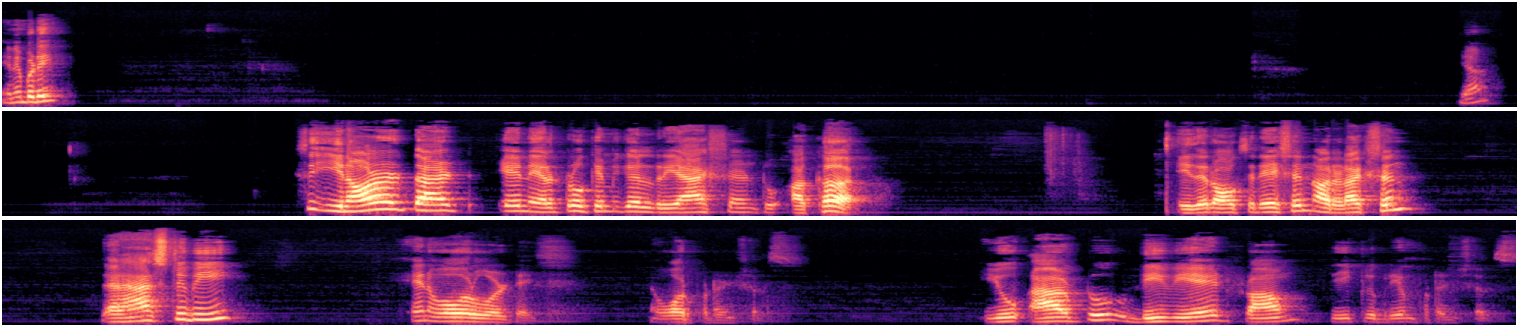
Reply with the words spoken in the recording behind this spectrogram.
anybody yeah. See in order that an electrochemical reaction to occur either oxidation or reduction there has to be an over voltage over potentials you have to deviate from the equilibrium potentials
